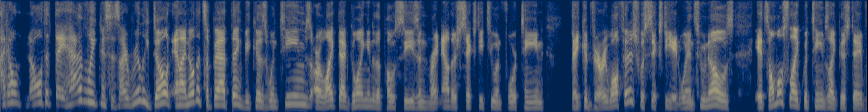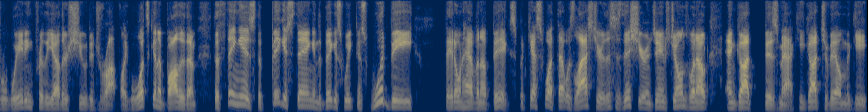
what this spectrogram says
I don't know that they have weaknesses. I really don't. And I know that's a bad thing because when teams are like that going into the postseason, right now they're 62 and 14. They could very well finish with 68 wins. Who knows? It's almost like with teams like this, Dave, we're waiting for the other shoe to drop. Like, what's going to bother them? The thing is, the biggest thing and the biggest weakness would be they don't have enough bigs. But guess what? That was last year. This is this year. And James Jones went out and got Bismack. He got JaVale McGee.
